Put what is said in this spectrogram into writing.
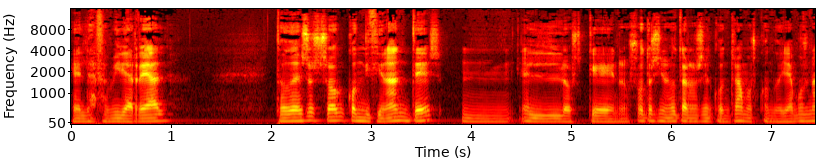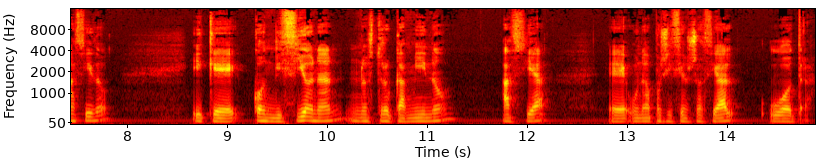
en la familia real todo eso son condicionantes mm, en los que nosotros y nosotras nos encontramos cuando ya hemos nacido y que condicionan nuestro camino hacia eh, una posición social u otra.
